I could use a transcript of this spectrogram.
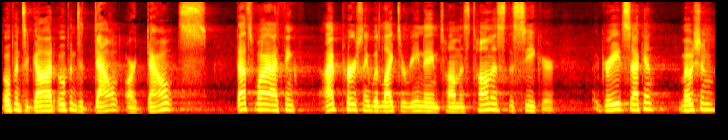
open to God, open to doubt our doubts. That's why I think I personally would like to rename Thomas Thomas the Seeker. Agreed? Second? Motion?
